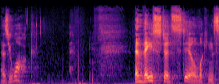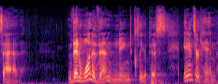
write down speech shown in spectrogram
as you walk? And they stood still, looking sad. Then one of them, named Cleopas, answered him,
